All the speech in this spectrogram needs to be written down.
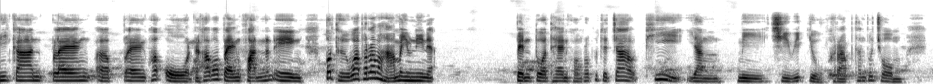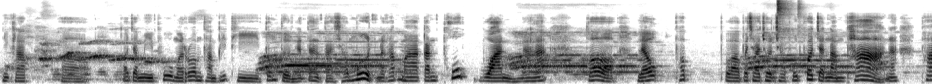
มีการแปลงแปลงพระโอษฐ์นะครับว่าแปลงฟันนั่นเอง ก็ถือว่าพระมหามายุนีเนี่ย เป็นตัวแทนของพระพุทธเจ้าที่ยังมีชีวิตอยู่ครับ ท่านผู้ชมนี่ครับก็จะมีผู้มาร่วมทำพิธีต้องตื่นกันตั้งแต่เช้ามืดนะครับ มากันทุกวันนะฮะก็แล้วพระประชาชนชาวพุทธก็จะนำผ้านะผ้า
